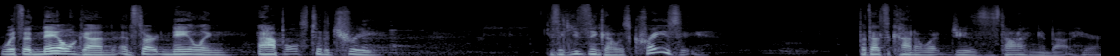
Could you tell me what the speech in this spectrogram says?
with a nail gun, and start nailing apples to the tree. He's like, You think I was crazy. But that's kind of what Jesus is talking about here.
